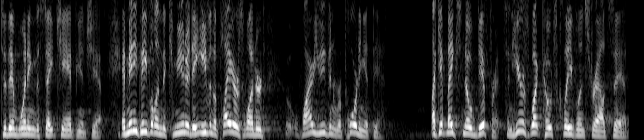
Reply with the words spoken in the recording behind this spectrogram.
to them winning the state championship. And many people in the community, even the players, wondered, why are you even reporting it then? Like it makes no difference. And here's what Coach Cleveland Stroud said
